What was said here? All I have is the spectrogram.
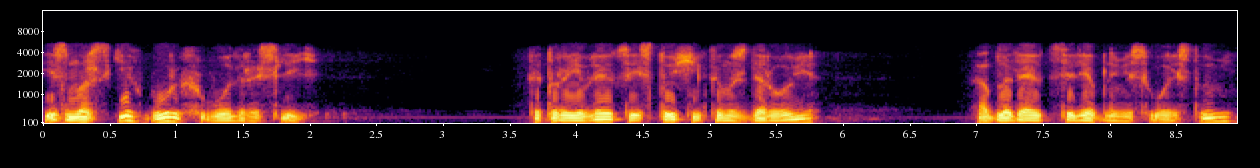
из морских бурых водорослей, которые являются источником здоровья, обладают целебными свойствами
